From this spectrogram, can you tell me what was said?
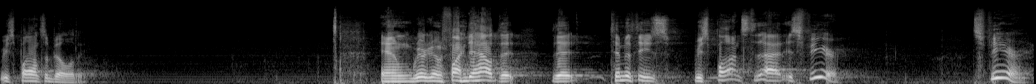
responsibility. And we're going to find out that, that Timothy's response to that is fear. It's fear.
